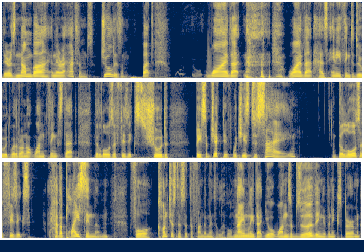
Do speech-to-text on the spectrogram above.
There is number and there are atoms. Dualism. But why that why that has anything to do with whether or not one thinks that the laws of physics should be subjective, which is to say, the laws of physics have a place in them for consciousness at the fundamental level, namely that your one's observing of an experiment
